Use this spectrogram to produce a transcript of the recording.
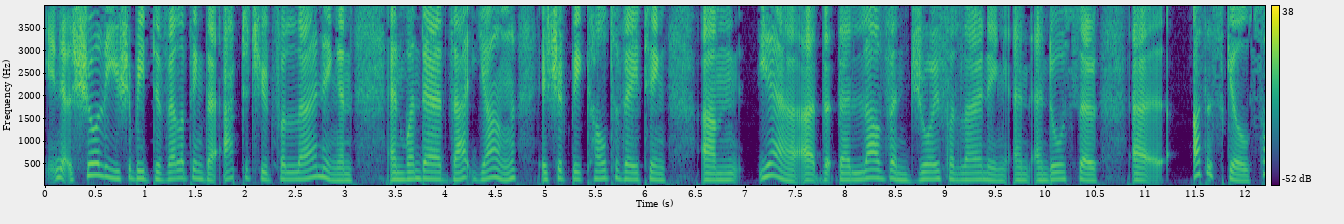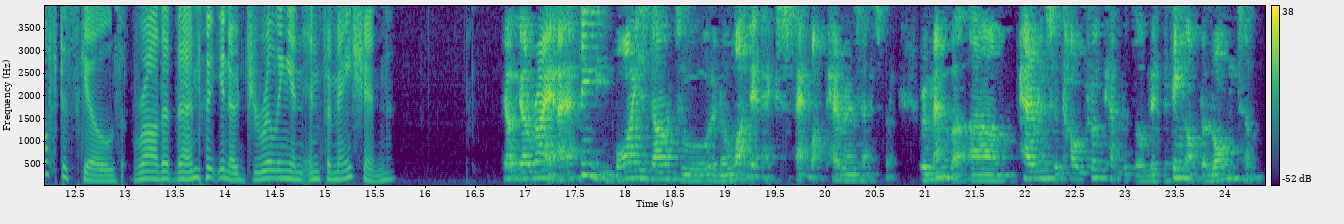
You know, surely you should be developing their aptitude for learning, and and when they're that young, it should be cultivating, um, yeah, uh, th- their love and joy for learning, and and also. Uh, other skills, softer skills, rather than you know drilling in information. You're, you're right. I think it boils down to you know what they expect, what parents expect. Remember, um, parents with cultural capital, they think of the long term,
